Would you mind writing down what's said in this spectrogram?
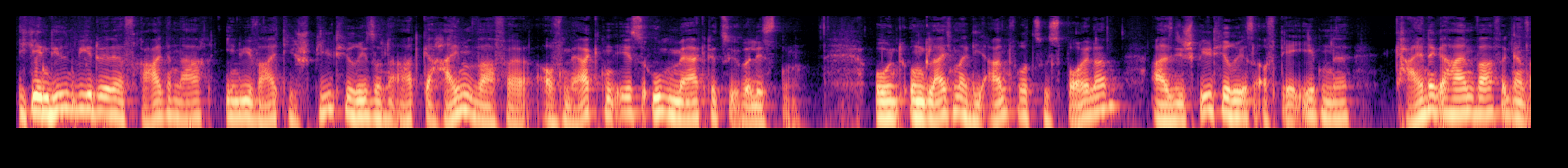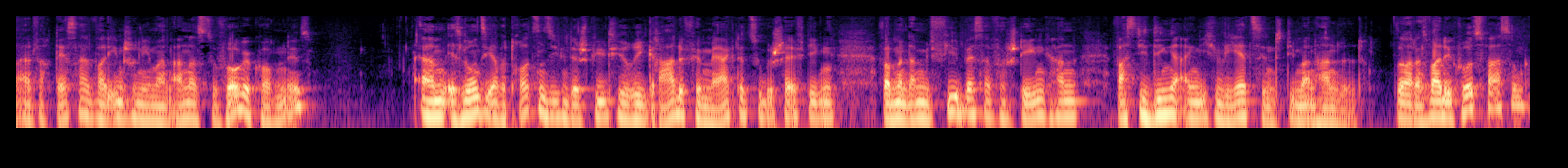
Ich gehe in diesem Video der Frage nach, inwieweit die Spieltheorie so eine Art Geheimwaffe auf Märkten ist, um Märkte zu überlisten. Und um gleich mal die Antwort zu spoilern, also die Spieltheorie ist auf der Ebene keine Geheimwaffe, ganz einfach deshalb, weil Ihnen schon jemand anders zuvor gekommen ist. Ähm, es lohnt sich aber trotzdem, sich mit der Spieltheorie gerade für Märkte zu beschäftigen, weil man damit viel besser verstehen kann, was die Dinge eigentlich wert sind, die man handelt. So, das war die Kurzfassung.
